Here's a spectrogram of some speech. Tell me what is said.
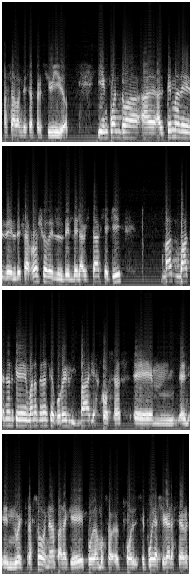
pasaban desapercibidos. Y en cuanto al tema del desarrollo del, del, avistaje aquí, va, va, a tener que van a tener que ocurrir varias cosas eh, en, nuestra zona para que podamos se pueda llegar a hacer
